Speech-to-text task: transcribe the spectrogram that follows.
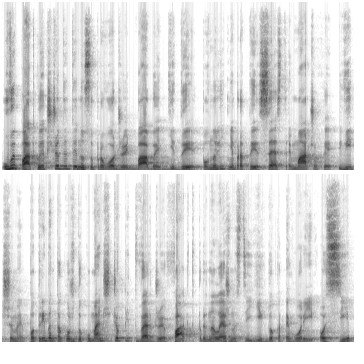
У випадку, якщо дитину супроводжують баби, діди, повнолітні брати, сестри, мачухи, відчими, потрібен також документ, що підтверджує факт приналежності їх до категорії осіб,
